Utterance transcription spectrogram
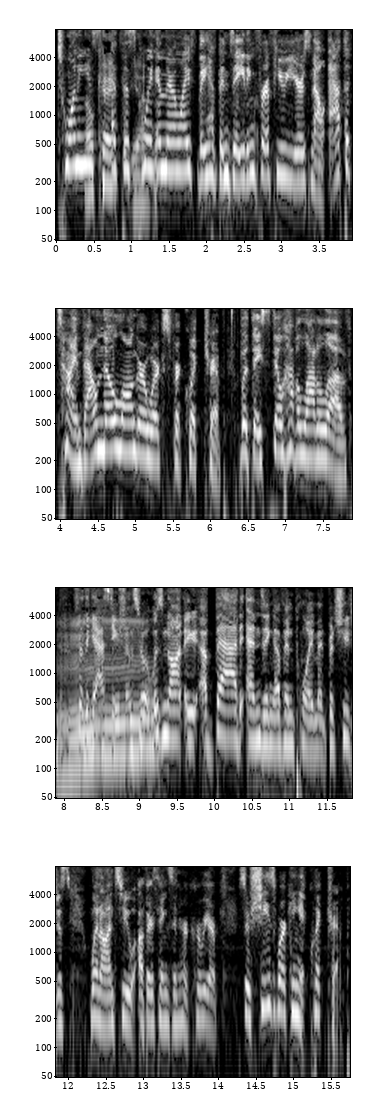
20s Okay, at this yeah. point in their life. They have been dating for a few years now. At the time, Val no longer works for Kwik Trip, but they still have a lot of love for the gas station. So it was not a, a bad ending of employment, but she just went on to other things in her career. So she's working at Kwik Trip.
